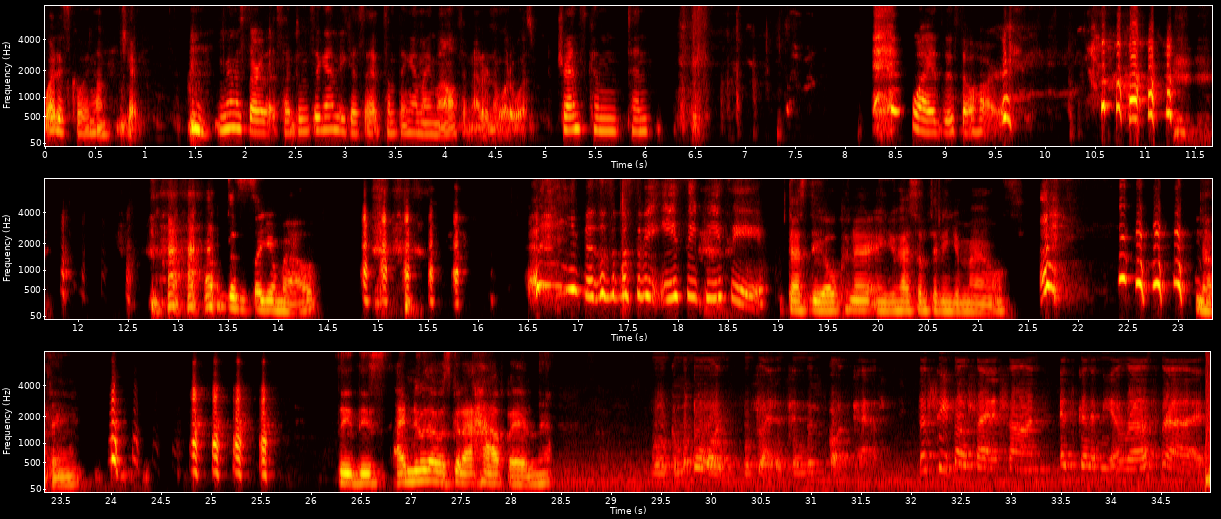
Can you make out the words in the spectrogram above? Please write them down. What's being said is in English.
What is going on? Okay. I'm going to start that sentence again because I had something in my mouth and I don't know what it was. Transcontent. Why is this so hard? Does it say your mouth? this is supposed to be easy peasy. That's the opener, and you had something in your mouth. Nothing. See, this I knew that was gonna happen. Welcome aboard the Flight Attendant Podcast. The seatbelt sign is on. It's going to be a rough ride.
